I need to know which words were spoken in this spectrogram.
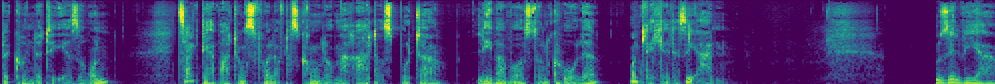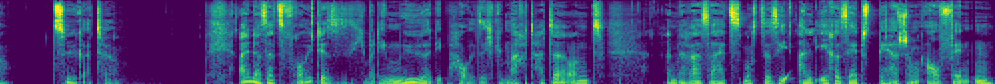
bekundete ihr Sohn, zeigte erwartungsvoll auf das Konglomerat aus Butter, Leberwurst und Kohle und lächelte sie an. Silvia zögerte. Einerseits freute sie sich über die Mühe, die Paul sich gemacht hatte, und andererseits musste sie all ihre Selbstbeherrschung aufwenden,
